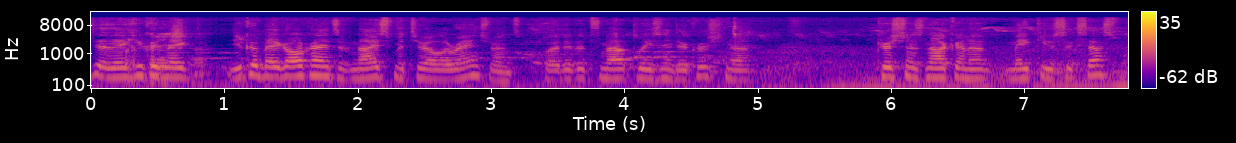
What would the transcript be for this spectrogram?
like, you could make you could make all kinds of nice material arrangements, but if it's not pleasing to Krishna, Krishna's not going to make you successful.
